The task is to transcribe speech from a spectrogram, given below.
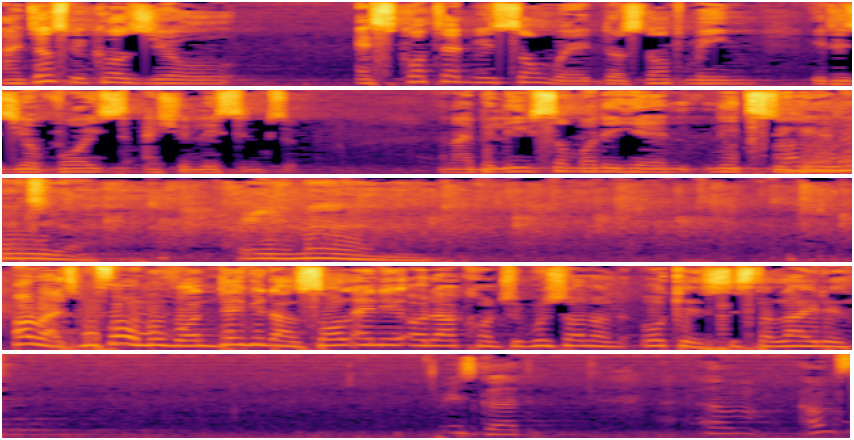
And just because you escorted me somewhere does not mean it is your voice I should listen to. And I believe somebody here needs to Hallelujah. hear that. Amen. All right, before we move on, David and Saul, any other contribution on? Okay, Sister Lyde. Praise God. Um, I want to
